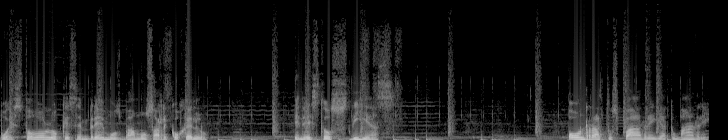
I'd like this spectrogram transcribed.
pues todo lo que sembremos vamos a recogerlo. En estos días, honra a tus padres y a tu madre.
